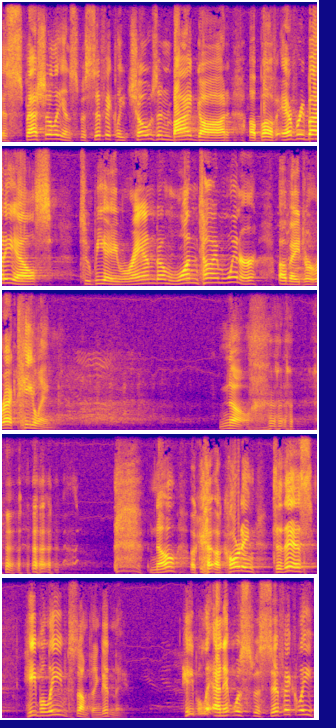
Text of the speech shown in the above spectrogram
especially and specifically chosen by God above everybody else to be a random one time winner of a direct healing. No. no, according to this, he believed something, didn't he? He believed, and it was specifically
